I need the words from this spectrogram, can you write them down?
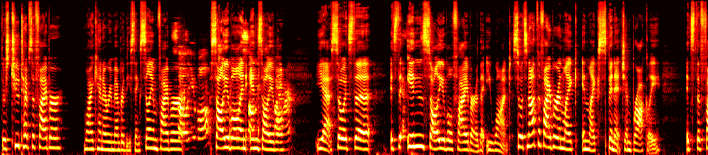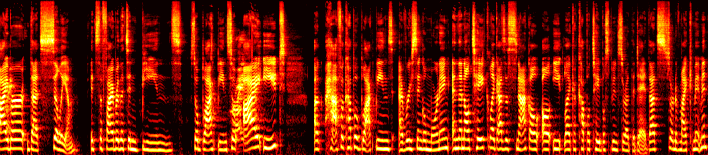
there's two types of fiber. Why can't I remember these things? Psyllium fiber, Soluble. soluble and Soluble insoluble. fiber. Yeah, so it's the it's the insoluble fiber that you want. So it's not the fiber in like in like spinach and broccoli. It's the fiber that's psyllium. It's the fiber that's in beans. So black beans. So Right. I eat a half a cup of black beans every single morning and then I'll take like as a snack I'll I'll eat like a couple tablespoons throughout the day. That's sort of my commitment.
